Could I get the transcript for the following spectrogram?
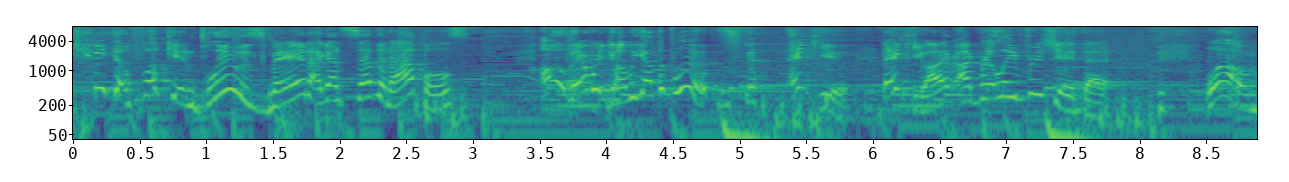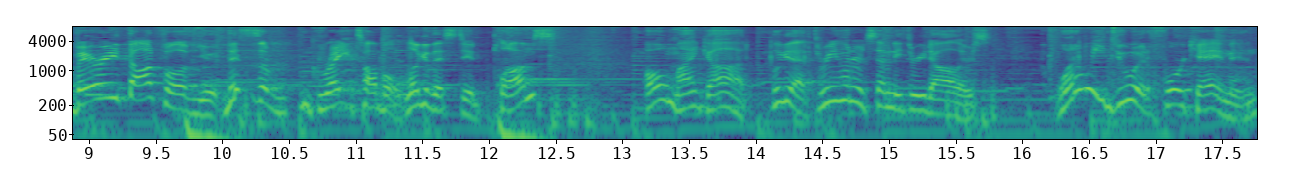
Give me the fucking blues, man. I got seven apples. Oh, there we go. We got the blues. Thank you. Thank you. I, I really appreciate that. Wow, very thoughtful of you. This is a great tumble. Look at this, dude. Plums? Oh my God. Look at that, $373. What do we do at 4K, man?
